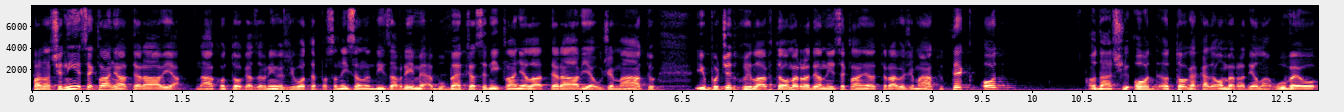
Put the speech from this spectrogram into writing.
pa znači nije se klanjala teravija nakon toga za vrijeme života poslanika, ni za vrijeme Abu Bekra se nije klanjala teravija u džematu. I u početku hilafeta Omer radijalno nije se klanjala teravija u džematu, tek od, od, znači, od, od toga kada Omer radijalan uveo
